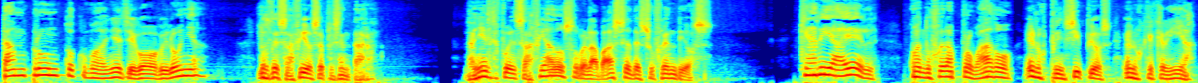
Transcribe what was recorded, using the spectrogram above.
Tan pronto como Daniel llegó a Babilonia, los desafíos se presentaron. Daniel fue desafiado sobre la base de su fe en Dios. ¿Qué haría él cuando fuera probado en los principios en los que creía.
